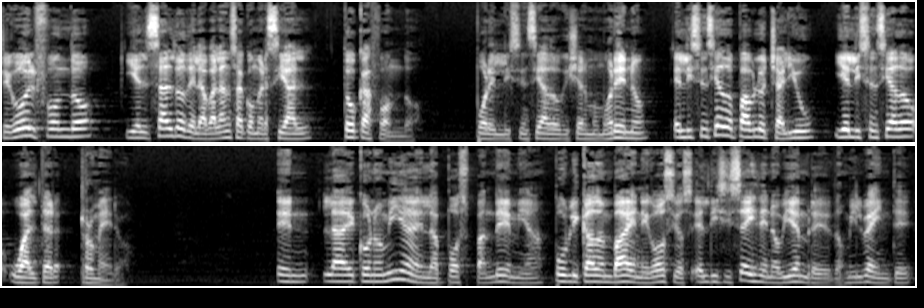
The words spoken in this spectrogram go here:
Llegó el fondo y el saldo de la balanza comercial toca fondo. Por el licenciado Guillermo Moreno, el licenciado Pablo Chaliú y el licenciado Walter Romero. En La economía en la postpandemia, publicado en BAE Negocios el 16 de noviembre de 2020,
